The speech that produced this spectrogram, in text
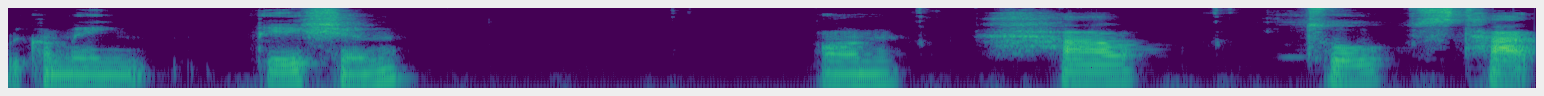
recommendation on how to start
